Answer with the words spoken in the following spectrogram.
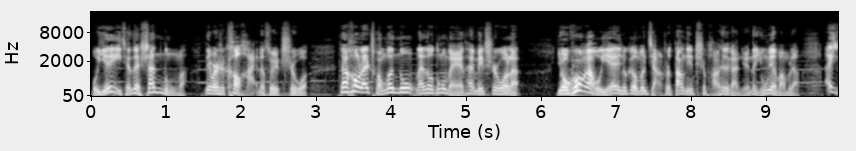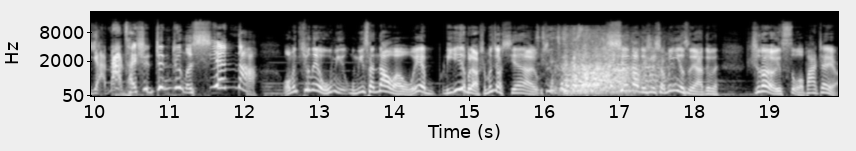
我爷爷以前在山东嘛，那边是靠海的，所以吃过。但后来闯关东来到东北，他也没吃过了。有空啊，我爷爷就跟我们讲说，当年吃螃蟹的感觉，那永远忘不了。哎呀，那才是真正的鲜呐！我们听那五迷五迷三道啊，我也理解不了什么叫鲜啊，鲜到底是什么意思呀？对不对？直到有一次，我爸战友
